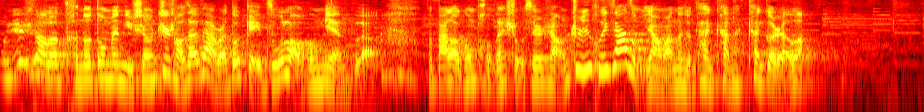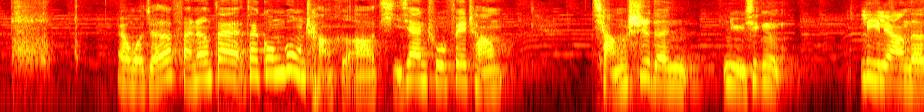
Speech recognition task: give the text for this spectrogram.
我认识到了很多东北女生，至少在外边都给足老公面子，都把老公捧在手心上。至于回家怎么样嘛，那就看看看个人了。哎，我觉得反正在在公共场合啊，体现出非常强势的女性力量的，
